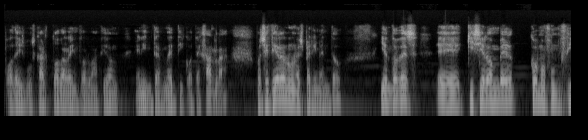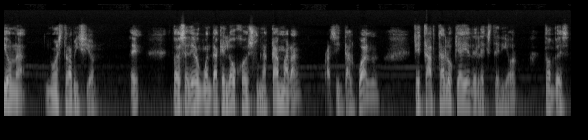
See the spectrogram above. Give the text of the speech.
podéis buscar toda la información en Internet y cotejarla, pues hicieron un experimento. Y entonces eh, quisieron ver cómo funciona nuestra visión. ¿eh? Entonces se dieron cuenta que el ojo es una cámara, así tal cual, que capta lo que hay en el exterior. Entonces,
